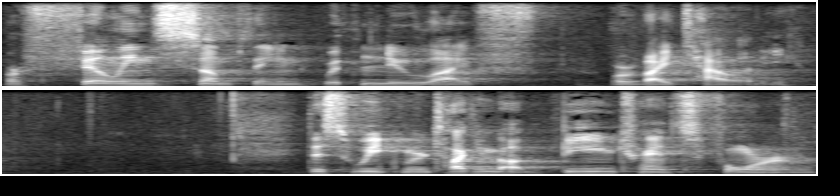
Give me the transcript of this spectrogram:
or filling something with new life or vitality. This week, when we were talking about being transformed,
